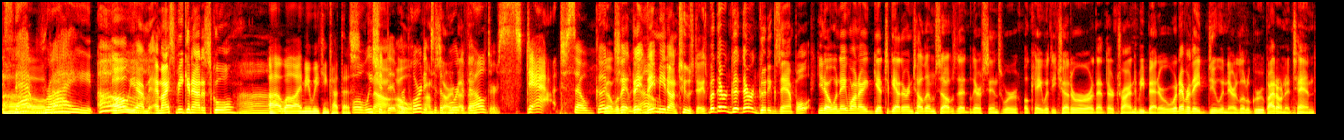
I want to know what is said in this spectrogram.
Is that Oh, okay. right? Oh yeah, am- am I speaking out of school? Uh, well, I mean, we can cut this. Well, we No, should uh, oh, report it I'm to the Board of that. Elders. Stat. So good Yeah, well, they, to they, know. they meet on Tuesdays, but they're a good. They're a good example. You know, when they want to get together and tell themselves that their sins were okay with each other, or that they're trying to be better, or whatever they do in their little group. I don't attend.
